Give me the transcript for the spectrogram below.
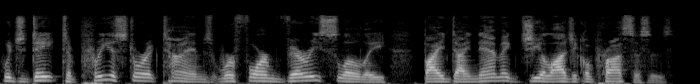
which date to prehistoric times, were formed very slowly by dynamic geological processes.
